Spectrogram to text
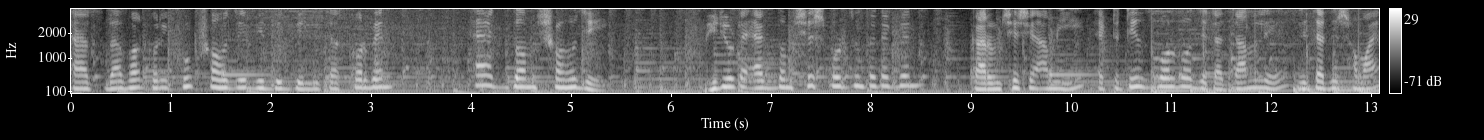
অ্যাপস ব্যবহার করে খুব সহজে বিদ্যুৎ বিল রিচার্জ করবেন। একদম সহজেই। ভিডিওটা একদম শেষ পর্যন্ত দেখবেন। কারণ শেষে আমি একটা টিপস বলব যেটা জানলে রিচার্জের সময়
